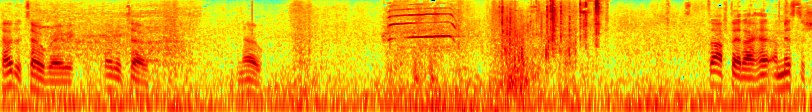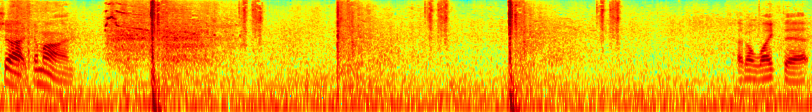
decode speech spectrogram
Toe to toe, baby. Toe to toe. No. Stop that. I, I missed a shot. Come on. I don't like that.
